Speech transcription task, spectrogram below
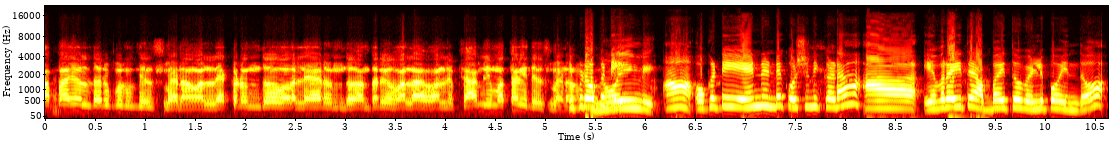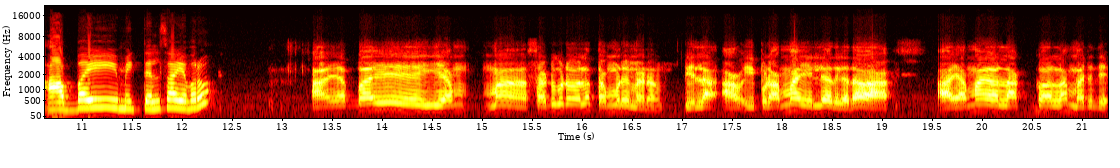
అబ్బాయి వాళ్ళ తరపులకు తెలుసు మేడం. వాళ్ళు ఎక్కడుందో వాళ్ళు ఏడుందో అందరికి వాళ్ళ వాళ్ళ ఫ్యామిలీ మొత్తానికి తెలుసు మేడం. ఇప్పుడు ఒకటి Knowingly. ఆ ఒకటి ఏంటంటే క్వశ్చన్ ఇక్కడ ఆ ఎవరైతే అబ్బాయితో వెళ్ళిపోయిందో ఆ అబ్బాయి మీకు తెలుసా ఎవరు? ఆ అబ్బాయి ఈ అమ్- మా సడుగుడ వాళ్ళ తమ్ముడే మేడం. ఇలా ఇప్పుడు అమ్మాయి వెళ్ళేది కదా ఆ- ఆ అమ్మాయి వాళ్ళ అక్క వాళ్ళ మరిది.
